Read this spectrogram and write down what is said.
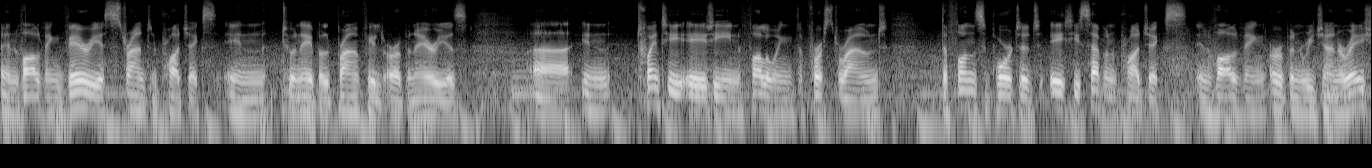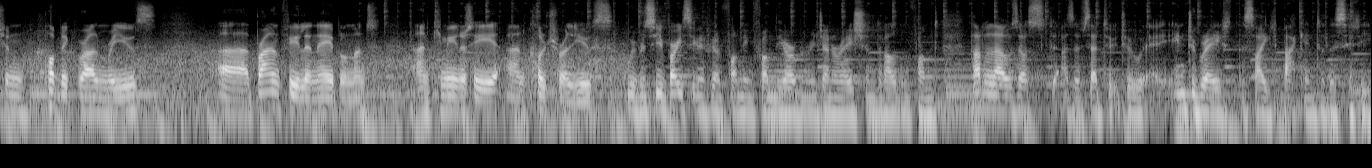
involving various stranded projects in, to enable brownfield urban areas. Uh, in 2018, following the first round, the fund supported 87 projects involving urban regeneration, public realm reuse, Uh, brownfield enablement and community and cultural use. We've received very significant funding from the Urban Regeneration Development Fund. That allows us, as I've said, to, to, integrate the site back into the city.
